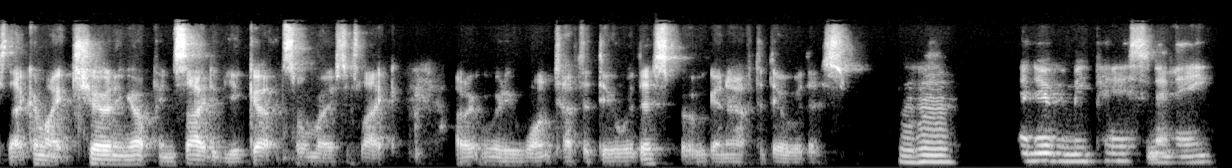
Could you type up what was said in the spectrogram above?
it's that kind of like churning up inside of your guts almost. It's like, I don't really want to have to deal with this, but we're going to have to deal with this. Mm-hmm. And over me personally,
